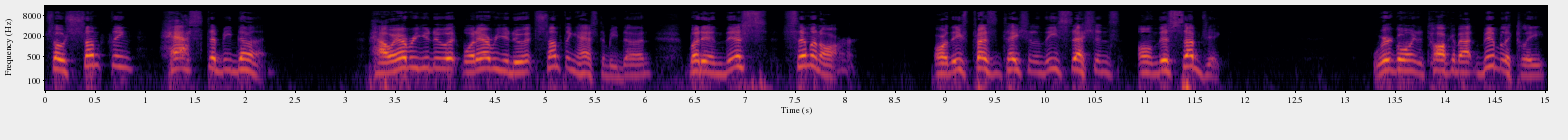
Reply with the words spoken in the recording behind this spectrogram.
So something has to be done. However you do it, whatever you do it, something has to be done. But in this seminar, or these presentations and these sessions on this subject, we're going to talk about biblically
